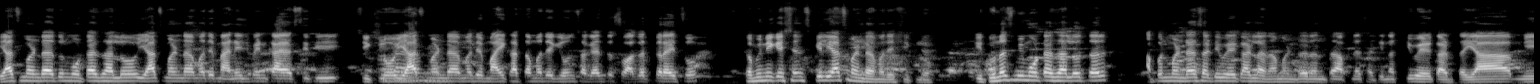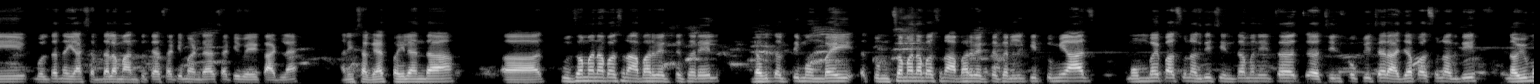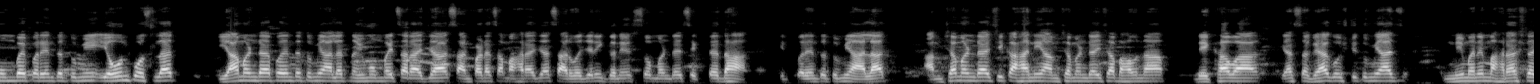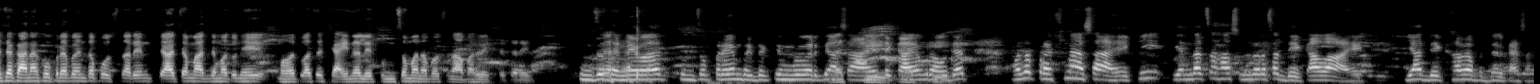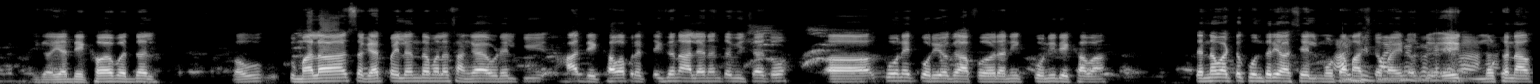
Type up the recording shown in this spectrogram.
याच मंडळातून मोठा झालो याच मंडळामध्ये मॅनेजमेंट काय असते ती शिकलो याच मंडळामध्ये माईक हातामध्ये घेऊन सगळ्यांचं स्वागत करायचो. कम्युनिकेशन स्किल याच मंडळामध्ये शिकलो. इथूनच मी मोठा झालो तर आपण मंडळासाठी वेळ काढला ना मंडळ नंतर आपल्यासाठी नक्की वेळ काढतं. या मी बोलतात ना या शब्दाला मानतो त्यासाठी मंडळासाठी वेळ काढलाय. आणि सगळ्यात पहिल्यांदा तुझं मनापासून आभार व्यक्त करेल. धगधगती मुंबई तुमचं मनापासून आभार व्यक्त करेल की तुम्ही आज मुंबईपासून अगदी चिंतामणीचं चिंचपोकळीच्या राजापासून अगदी नवी मुंबईपर्यंत तुम्ही येऊन पोहोचलात या मंडळापर्यंत तुम्ही आलात नवी मुंबईचा राजा सानपाडाचा महाराजा सार्वजनिक गणेशोत्सव मंडळ सेक्टर दहा इथपर्यंत तुम्ही आलात. आमच्या मंडळाची कहाणी आमच्या मंडळाच्या भावना देखावा या सगळ्या गोष्टी तुम्ही आज मी म्हणे महाराष्ट्राच्या कानाकोपऱ्यापर्यंत पोहोचणार आहे. त्याच्या माध्यमातून हे महत्वाचं चॅनल आहे. तुमचं मनापासून आभार व्यक्त करेल तुमचं धन्यवाद. तुमचं प्रेम धगधगती मुंबईवरती असं आहे ते कायम राहू द्यात. माझा प्रश्न असा आहे की यंदाचा हा सुंदर असा देखावा आहे. या देखाव्याबद्दल काय सांगाल? ग- या देखाव्याबद्दल भाऊ तुम्हाला सगळ्यात पहिल्यांदा मला सांगायला आवडेल की हा देखावा प्रत्येक जण आल्यानंतर विचारतो कोण आहेत कोरिओग्राफर आणि कोणी देखावा? त्यांना वाटतं कोणतरी असेल मोठा मास्टर माइंड एक. मोठं नाव.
